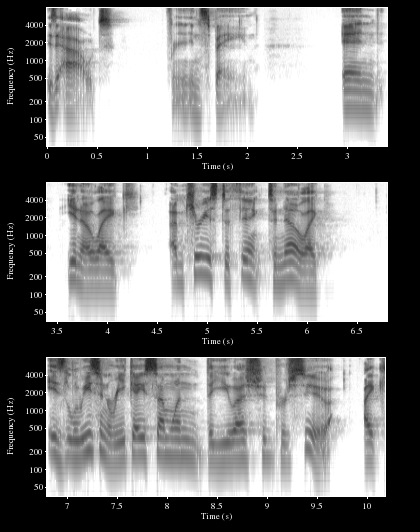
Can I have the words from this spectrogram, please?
is out in Spain. And, you know, like, I'm curious to think, to know, like, is Luis Enrique someone the US should pursue? Like,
